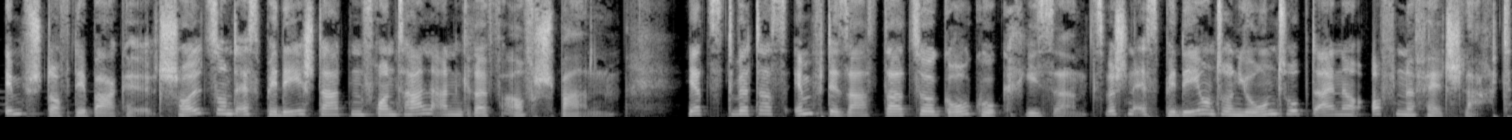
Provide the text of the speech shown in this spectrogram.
Impfstoffdebakel. Scholz und SPD starten Frontalangriff auf Spahn. Jetzt wird das Impfdesaster zur GroKo-Krise. Zwischen SPD und Union tobt eine offene Feldschlacht.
